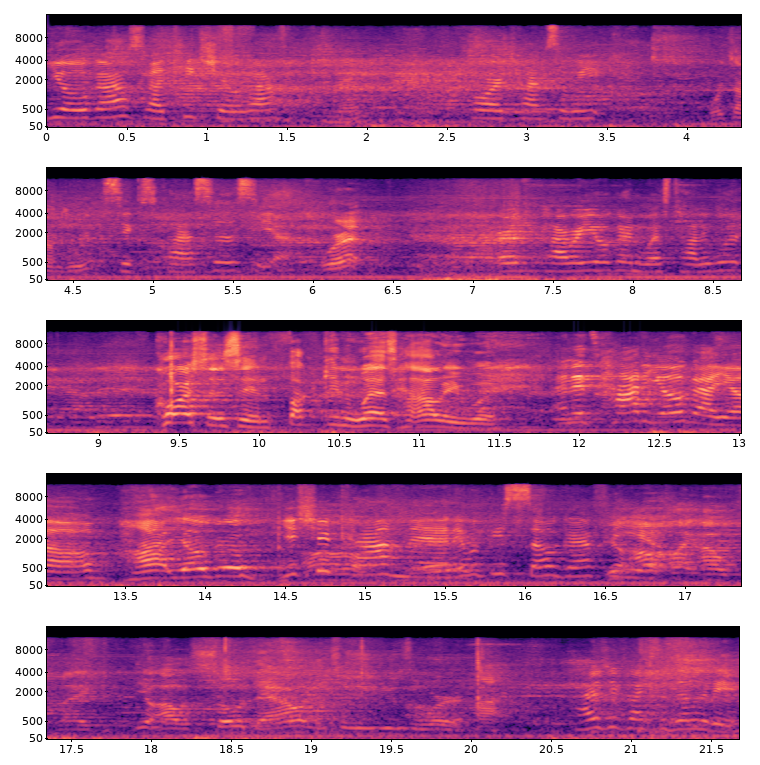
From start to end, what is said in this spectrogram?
yoga, so I teach yoga four times a week, Four times a week. six classes. Yeah. Where at? Earth Power Yoga in West Hollywood. Of course it's in fucking West Hollywood. And it's hot yoga, yo. Hot yoga? You should oh, come, man. It would be so good for Yo, you. I was like, I was like, yo, I was so down until you used the word hot. How's your flexibility?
